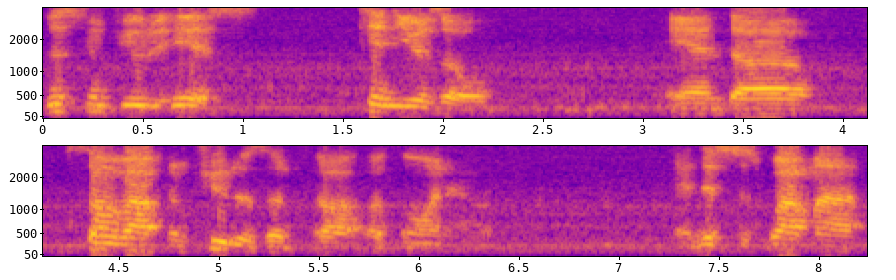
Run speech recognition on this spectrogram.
This computer here is 10 years old. And uh, some of our computers are, are, are going out. And this is why my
